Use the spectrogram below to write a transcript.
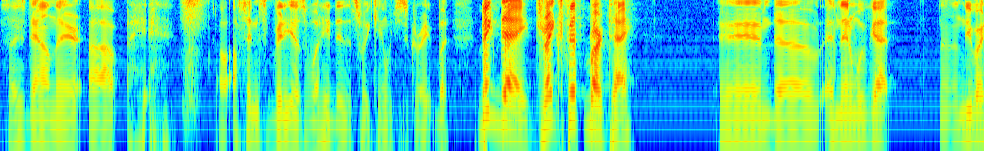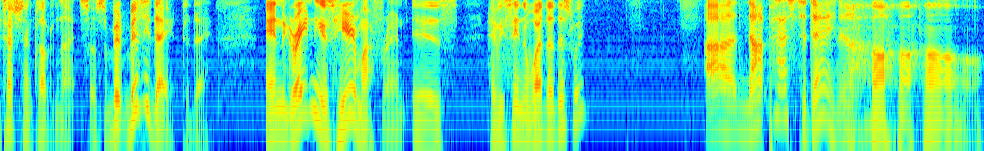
so he's down there. Uh, I've seen some videos of what he did this weekend, which is great. But big day, Drake's fifth birthday, and uh, and then we've got uh, Newberry Touchdown Club tonight. So it's a bit busy day today. And the great news here, my friend, is have you seen the weather this week? Uh, not past today, no.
